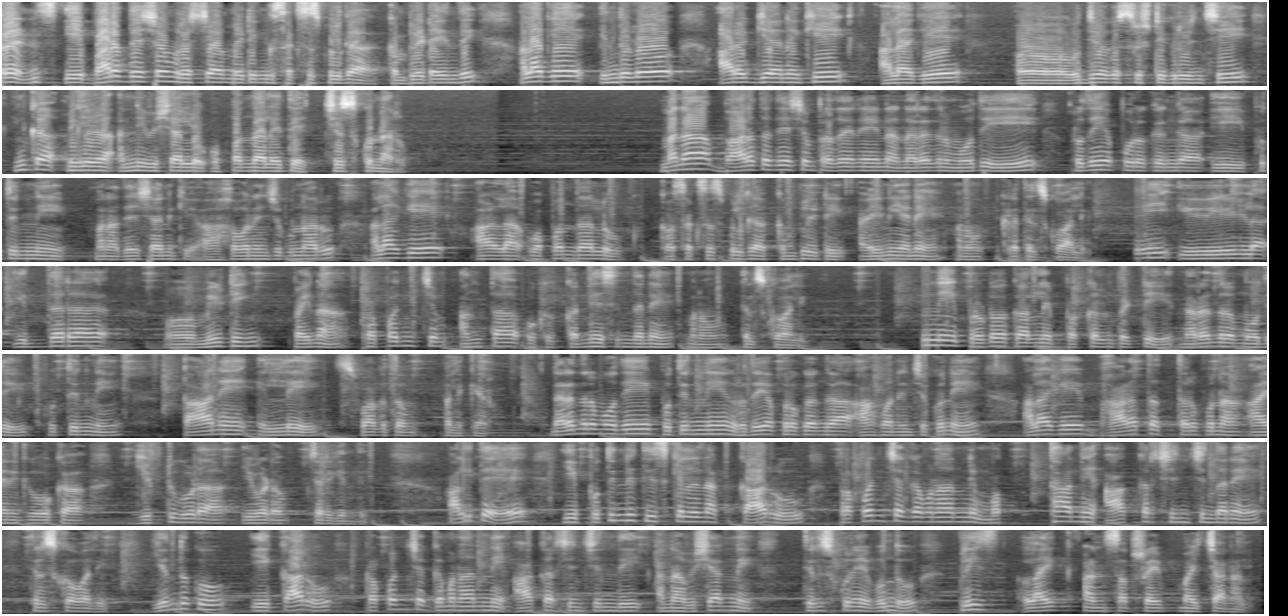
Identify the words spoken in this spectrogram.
Friends ఈ భారతదేశం Russia meeting సక్సెస్ఫుల్గా కంప్లీట్ అయింది. అలాగే ఇందులో ఆరోగ్యానికి అలాగే ఉద్యోగ సృష్టి గురించి ఇంకా మిగిలిన అన్ని విషయాల్లో ఒప్పందాలు అయితే చేసుకున్నారు. మన భారతదేశం ప్రధాని అయిన నరేంద్ర మోదీ హృదయపూర్వకంగా ఈ పుతిన్ని మన దేశానికి ఆహ్వానించుకున్నారు. అలాగే వాళ్ళ ఒప్పందాలు సక్సెస్ఫుల్గా కంప్లీట్ అయినాయి అనే మనం ఇక్కడ తెలుసుకోవాలి. వీళ్ళ ఇద్దర మీటింగ్ పైన ప్రపంచం అంతా ఒక కన్నేసిందనే మనం తెలుసుకోవాలి. అన్ని ప్రోటోకాల్ని పక్కన పెట్టి నరేంద్ర మోదీ పుతిన్ని తానే వెళ్ళి స్వాగతం పలికారు. నరేంద్ర మోదీ పుతిన్ని హృదయపూర్వకంగా ఆహ్వానించుకుని అలాగే భారత తరపున ఆయనకి ఒక గిఫ్ట్ కూడా ఇవ్వడం జరిగింది. అయితే ఈ పుతిన్ని తీసుకెళ్ళిన కారు ప్రపంచ గమనాన్ని మొత్తాన్ని ఆకర్షించిందనే తెలుసుకోవాలి. ఎందుకు ఈ కారు ప్రపంచ గమనాన్ని ఆకర్షించింది అన్న విషయాన్ని తెలుసుకునే ముందు please like and subscribe my channel.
